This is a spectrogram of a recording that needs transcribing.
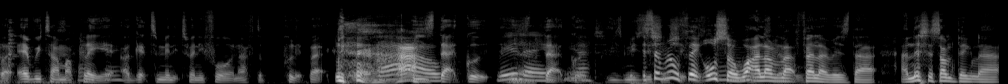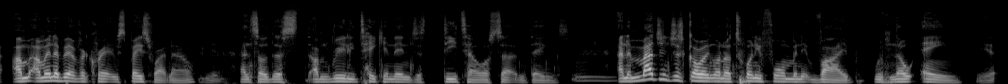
But every time That's I play it. I get to minute 24 and I have to pull it back. Wow. He's that good. He's Really? that Yeah. good. He's it's a real thing. is Also, what I love about level. Fela is that, and this is something that I'm I'm in a bit of a creative space right now, Yeah. and so this I'm really taking in just detail of certain things. Mm. And imagine just going on a 24 minute vibe with no aim Yep.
